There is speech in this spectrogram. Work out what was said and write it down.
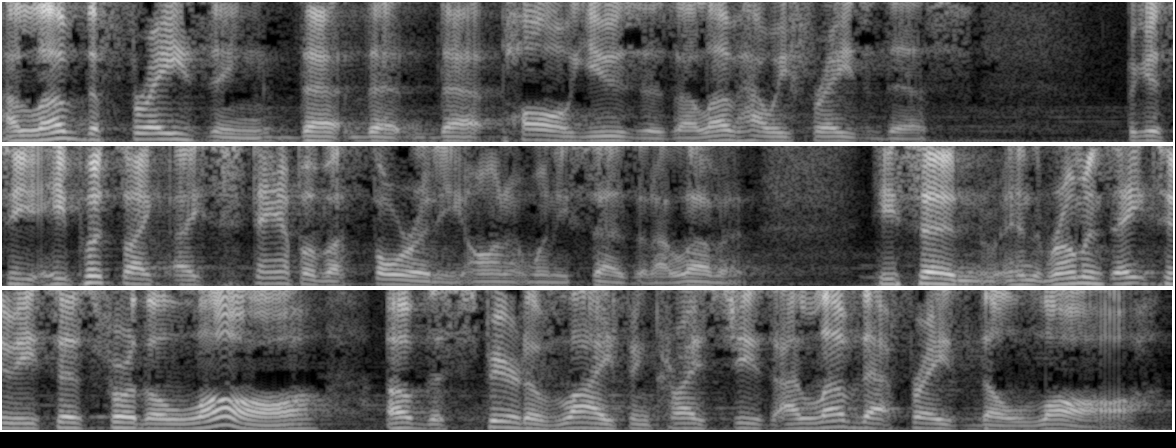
I love the phrasing that, that, that Paul uses. I love how he phrased this because he, he puts like a stamp of authority on it when he says it. I love it. He said in Romans 8 2, he says, For the law of the Spirit of life in Christ Jesus. I love that phrase, the law.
